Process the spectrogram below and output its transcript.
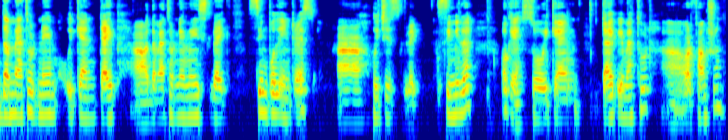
the method name we can type uh, the method name is like simple interest uh, which is like similar. Okay so we can type a method uh, or function.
